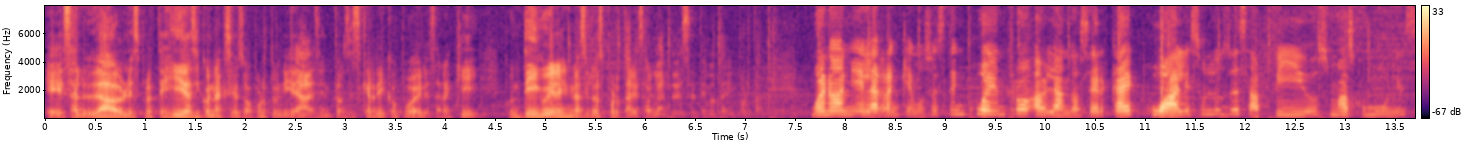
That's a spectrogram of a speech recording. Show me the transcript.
eh, saludables, protegidas y con acceso a oportunidades. Entonces, qué rico poder estar aquí contigo y en el gimnasio de los portales hablando de este tema tan importante. Bueno, Daniel, arranquemos este encuentro hablando acerca de cuáles son los desafíos más comunes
